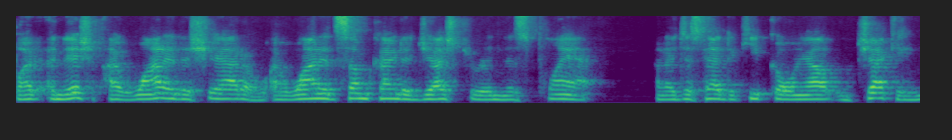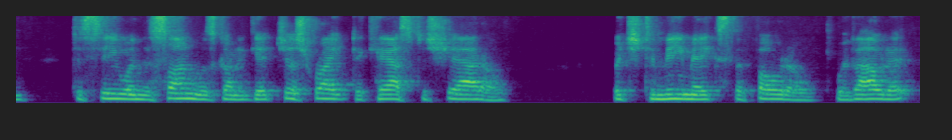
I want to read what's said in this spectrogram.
But initially, I wanted a shadow. I wanted some kind of gesture in this plant. And I just had to keep going out and checking to see when the sun was going to get just right to cast a shadow, which to me makes the photo. Without it,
